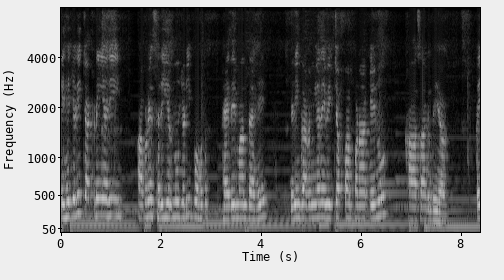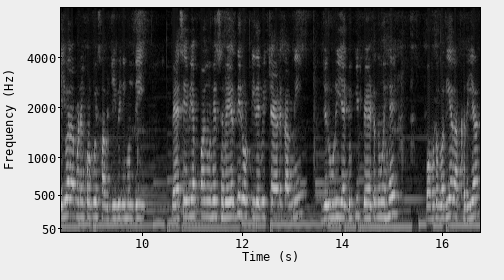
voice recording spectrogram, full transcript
ਇਹ ਜਿਹੜੀ ਚਟਨੀ ਆ ਜੀ ਆਪਣੇ ਸਰੀਰ ਨੂੰ ਜਿਹੜੀ ਬਹੁਤ ਫਾਇਦੇਮੰਦ ਹੈ ਇਹ, ਜਿਹੜੀ ਗਰਮੀਆਂ ਦੇ ਵਿੱਚ ਆਪਾਂ ਬਣਾ ਕੇ ਇਹਨੂੰ ਖਾ ਸਕਦੇ ਆ ਕਈ ਵਾਰ ਆਪਣੇ ਕੋਲ ਕੋਈ ਸਬਜ਼ੀ ਵੀ ਨਹੀਂ ਹੁੰਦੀ। ਵੈਸੇ ਵੀ ਆਪਾਂ ਨੂੰ ਇਹ ਸਵੇਰ ਦੀ ਰੋਟੀ ਦੇ ਵਿੱਚ ਐਡ ਕਰਨੀ ਜ਼ਰੂਰੀ ਹੈ ਕਿਉਂਕਿ ਪੇਟ ਨੂੰ ਇਹ ਬਹੁਤ ਵਧੀਆ ਰੱਖਦੀ ਆ।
